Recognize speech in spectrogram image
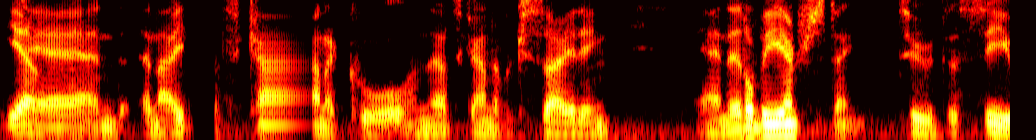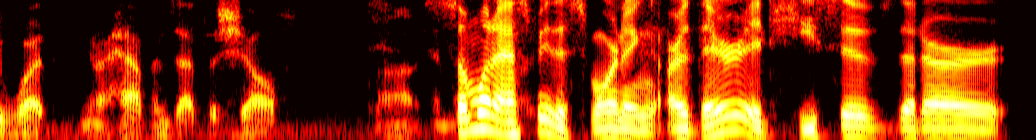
Yeah. And, and I, that's kind of cool and that's kind of exciting. And it'll be interesting to, to see what, you know, happens at the shelf. Uh, Someone asked me this morning, are there adhesives that are,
